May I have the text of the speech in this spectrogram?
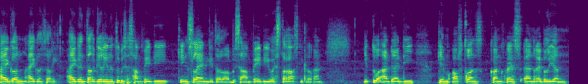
Aegon Aegon sorry Aegon Targaryen itu bisa sampai di Kingsland gitu loh bisa sampai di Westeros gitu kan itu ada di Game of Thrones Conquest and Rebellion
